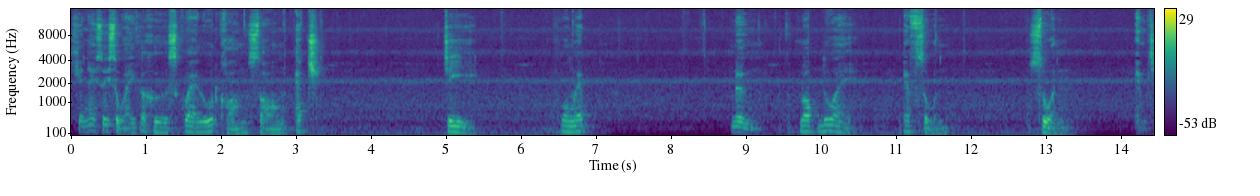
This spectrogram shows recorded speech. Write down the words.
เขียนให้สวยๆ ก็คือ square root ของ 2h g วงเล็บ 1 ลบด้วย f 0ส่วน mg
